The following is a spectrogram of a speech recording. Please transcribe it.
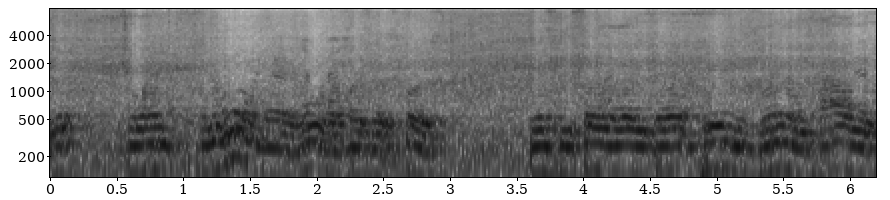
It joining in the warm there? Lord, how much that's first. Yes, we saw away Dalton Pickens, Reynolds, Howell.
